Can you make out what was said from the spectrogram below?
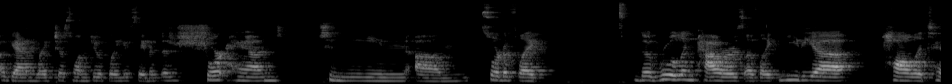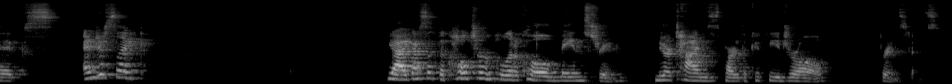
again, like just want to do a blanket statement. There's a shorthand to mean um, sort of like the ruling powers of like media, politics, and just like yeah, I guess like the culture and political mainstream. New York Times is part of the cathedral, for instance.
